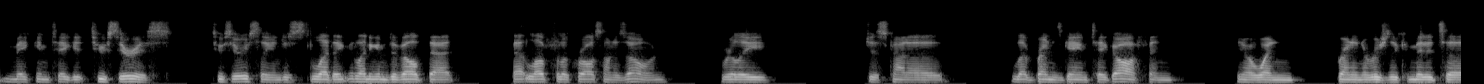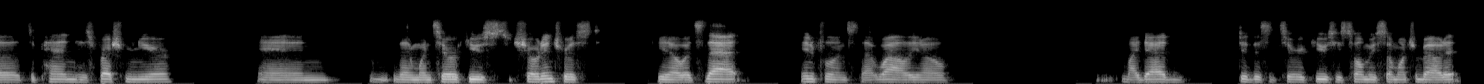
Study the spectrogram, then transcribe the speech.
make him take it too serious too seriously and just letting letting him develop that that love for lacrosse on his own really just kind of let Brendan's game take off and you know when Brendan originally committed to to Penn his freshman year and then when Syracuse showed interest you know it's that influence that wow you know my dad did this at Syracuse he's told me so much about it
